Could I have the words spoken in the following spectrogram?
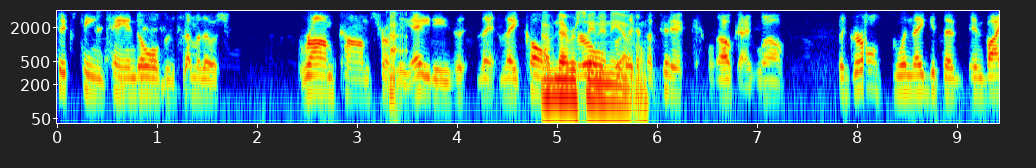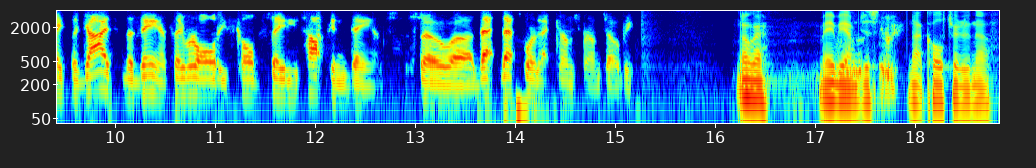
16 Candles and some of those rom coms from Uh, the 80s, they they call. I've the never seen any of them. the pick. Okay, well, the girls when they get to invite the guys to the dance, they were always called Sadie's Hawkins dance. So uh, that that's where that comes from, Toby. Okay. Maybe I'm just not cultured enough.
